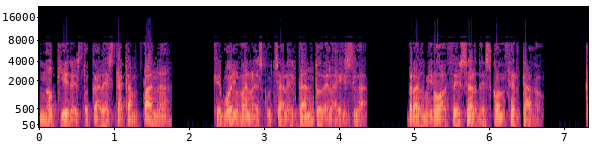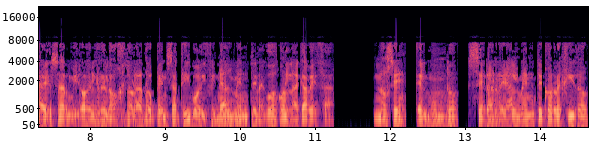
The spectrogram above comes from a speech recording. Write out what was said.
¿No quieres tocar esta campana? Que vuelvan a escuchar el canto de la isla. Brad miró a César desconcertado. Caesar miró el reloj dorado pensativo y finalmente negó con la cabeza. No sé, ¿el mundo, será realmente corregido?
